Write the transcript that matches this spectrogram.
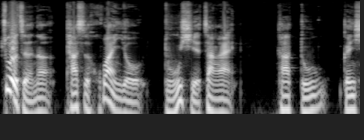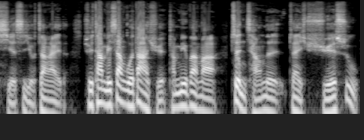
作者呢，他是患有读写障碍。他读跟写是有障碍的，所以他没上过大学，他没有办法正常的在学术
